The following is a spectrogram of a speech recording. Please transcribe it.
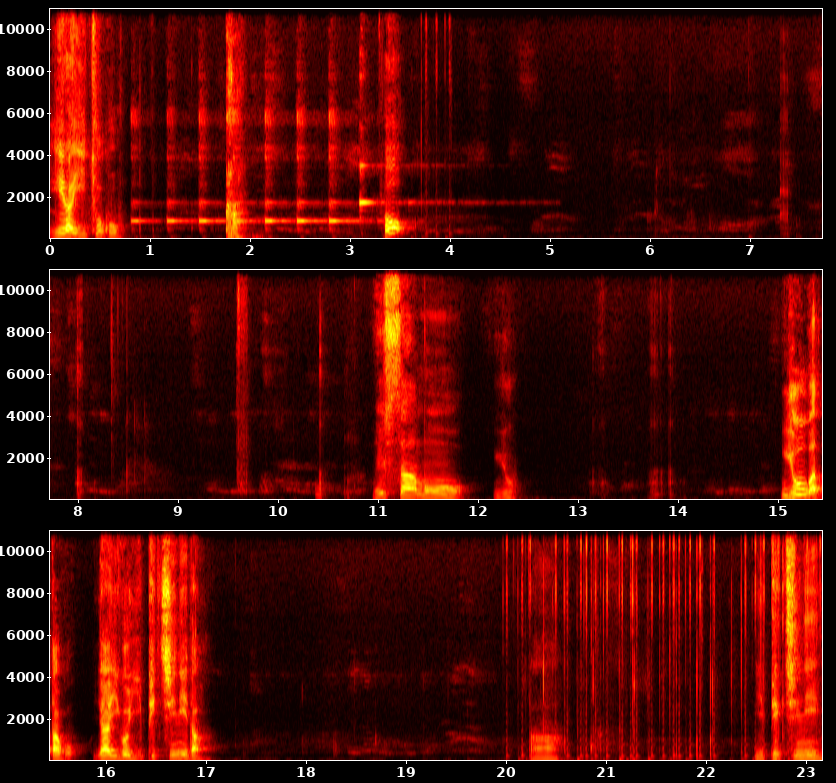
1아 2투고 어? (1356) 6 같다고? 야 이거 2픽 진이다 아 2픽 진이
